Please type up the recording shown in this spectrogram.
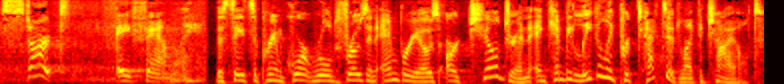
start a family. The state Supreme Court ruled frozen embryos are children and can be legally protected like a child.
